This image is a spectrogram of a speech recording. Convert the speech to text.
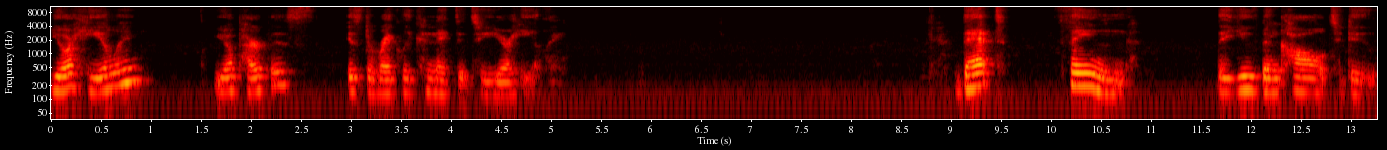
Your healing, your purpose is directly connected to your healing. That thing that you've been called to do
